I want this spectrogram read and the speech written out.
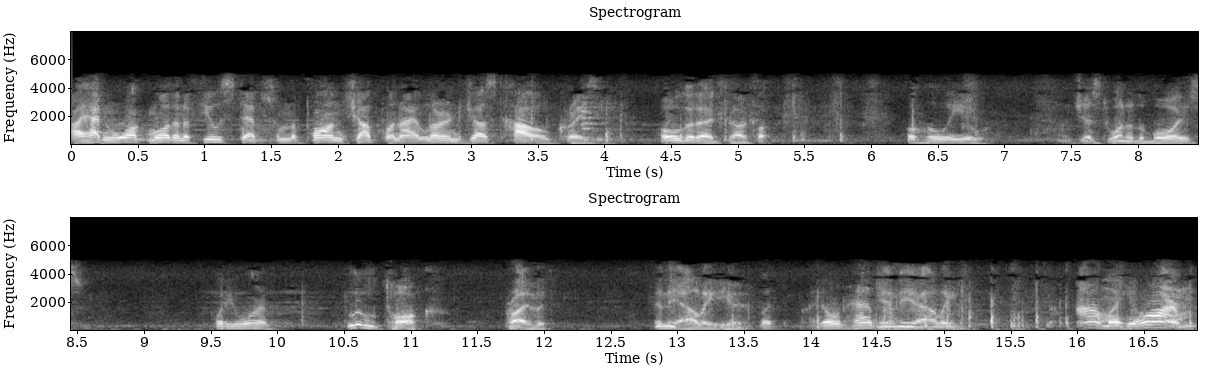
I hadn't walked more than a few steps from the pawn shop when I learned just how crazy. Hold it, Adcock. Well, who are you? Uh, just one of the boys. What do you want? A little talk. Private. In the alley here. But I don't have In the alley. Ow, my arm.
